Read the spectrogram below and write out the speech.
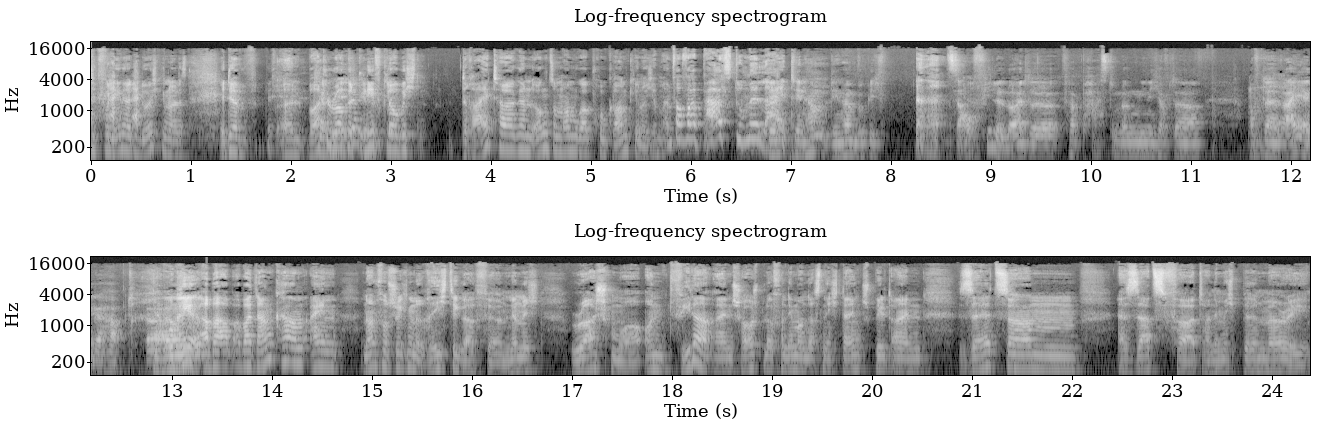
DVD hat, die durchgeknallt ist. Der äh, Bottle Rocket lief, glaube ich, drei Tage in irgendeinem Hamburger Programmkino. Ich habe einfach verpasst, tut mir Den, leid. den, haben, den haben wirklich sau viele Leute verpasst und irgendwie nicht auf der, auf der Reihe gehabt. Äh, Okay, aber, aber dann kam ein, in Anführungsstrichen, richtiger Film, nämlich Rushmore. Und wieder ein Schauspieler, von dem man das nicht denkt, spielt einen seltsamen Ersatzvater, nämlich Bill Murray.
